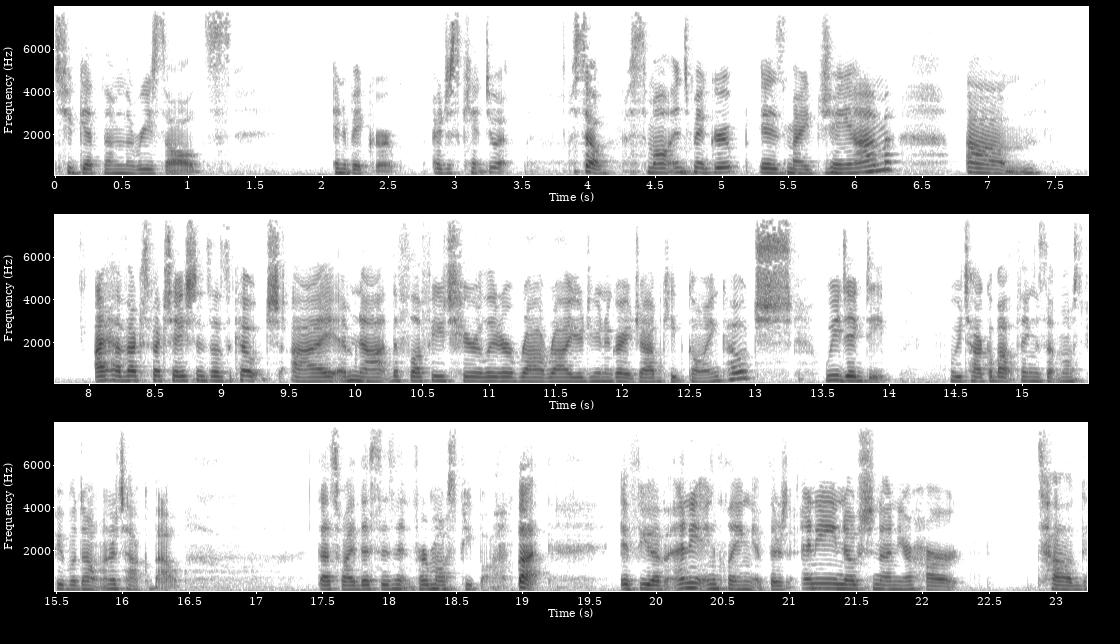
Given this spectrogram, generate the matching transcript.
to get them the results in a big group. I just can't do it. So, small intimate group is my jam. Um, I have expectations as a coach. I am not the fluffy cheerleader, rah, rah, you're doing a great job, keep going, coach. We dig deep. We talk about things that most people don't want to talk about. That's why this isn't for most people. But if you have any inkling, if there's any notion on your heart, tug,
